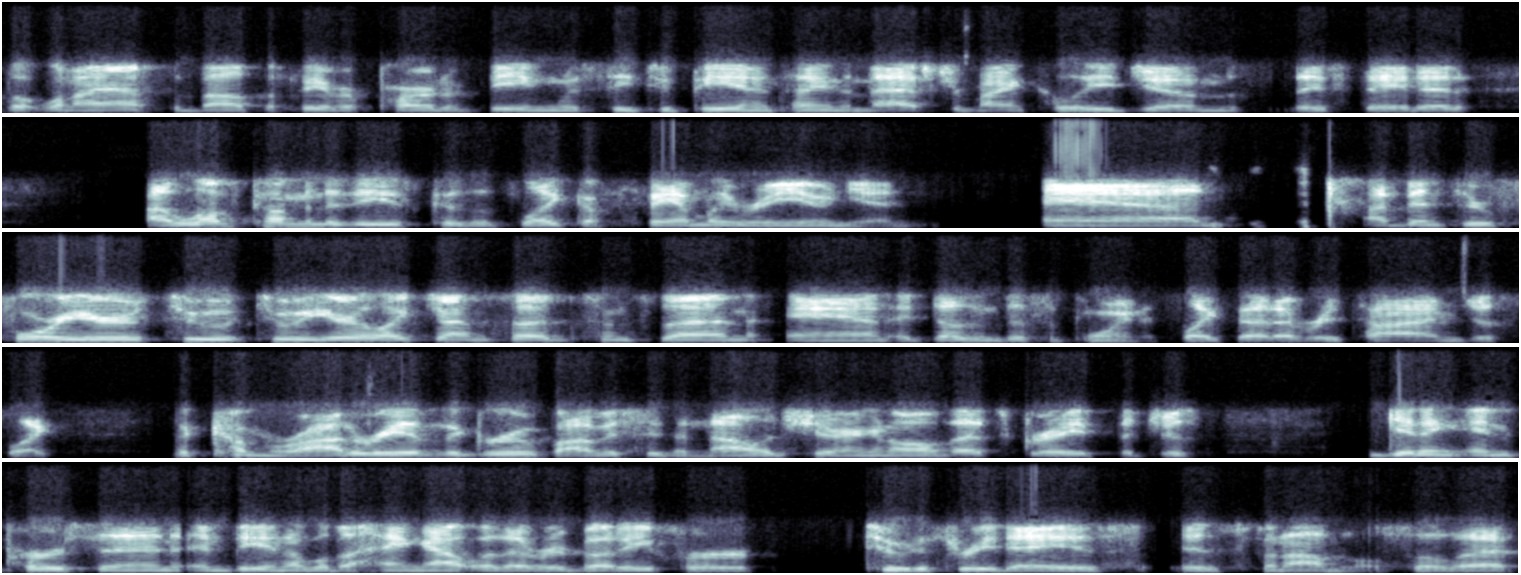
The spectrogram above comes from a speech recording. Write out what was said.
But when I asked about the favorite part of being with C2P and attending the mastermind collegiums, they stated, I love coming to these because it's like a family reunion. And I've been through four years, two two a year, like Jen said, since then, and it doesn't disappoint. It's like that every time, just like the camaraderie of the group. Obviously, the knowledge sharing and all that's great, but just getting in person and being able to hang out with everybody for two to three days is phenomenal. So that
